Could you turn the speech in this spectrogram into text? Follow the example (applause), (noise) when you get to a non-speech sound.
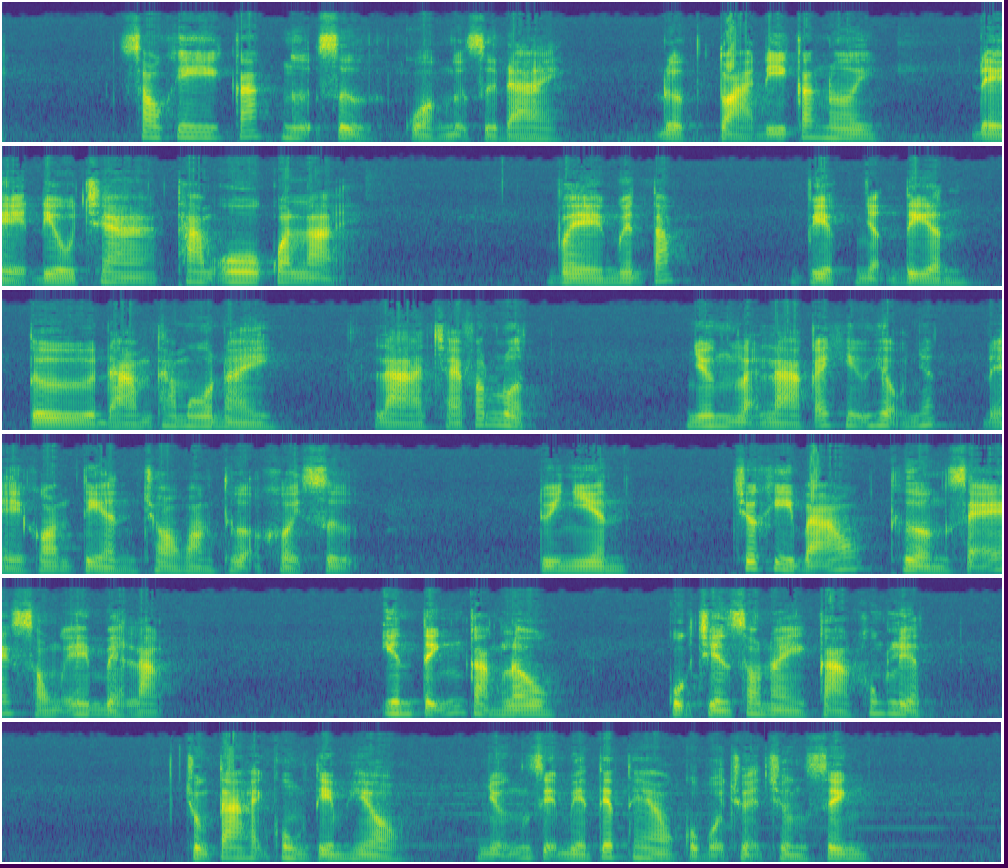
Sau khi các ngự sử của ngự sử đài Được tỏa đi các nơi Để điều tra tham ô quan lại. Về nguyên tắc, Việc nhận tiền từ đám tham ô này Là trái pháp luật, Nhưng lại là cách hữu hiệu nhất Để gom tiền cho hoàng thượng khởi sự. Tuy nhiên, Trước khi bão thường sẽ sóng êm bể lặng, Yên tĩnh càng lâu Cuộc chiến sau này càng khốc liệt. Chúng ta hãy cùng tìm hiểu Những diễn biến tiếp theo của bộ truyện Trường Sinh.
